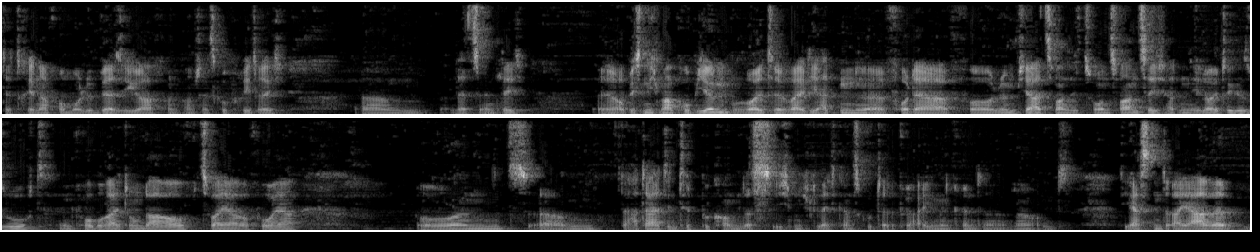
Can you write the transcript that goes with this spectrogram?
der Trainer vom Olympiasieger, von Francesco Friedrich, ähm, letztendlich äh, ob ich es nicht mal probieren wollte, weil die hatten äh, vor der vor Olympia 2022 hatten die Leute gesucht in Vorbereitung darauf, zwei Jahre vorher. Und ähm, da hat er halt den Tipp bekommen, dass ich mich vielleicht ganz gut dafür eignen könnte. Ne? Und die ersten drei Jahre,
